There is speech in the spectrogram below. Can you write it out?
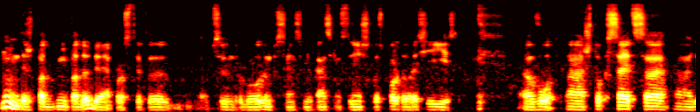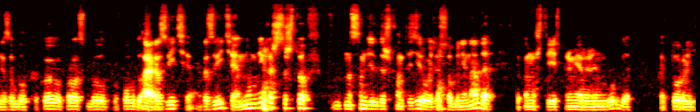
ну, даже под, не подобие, а просто это абсолютно другой уровень по сравнению с американским студенческого спорта в России есть. Вот. А что касается, я забыл, какой вопрос был по поводу... А, развития. Развитие. Ну, мне кажется, что тут на самом деле даже фантазировать особо не надо, потому что есть пример Оренбурга, который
